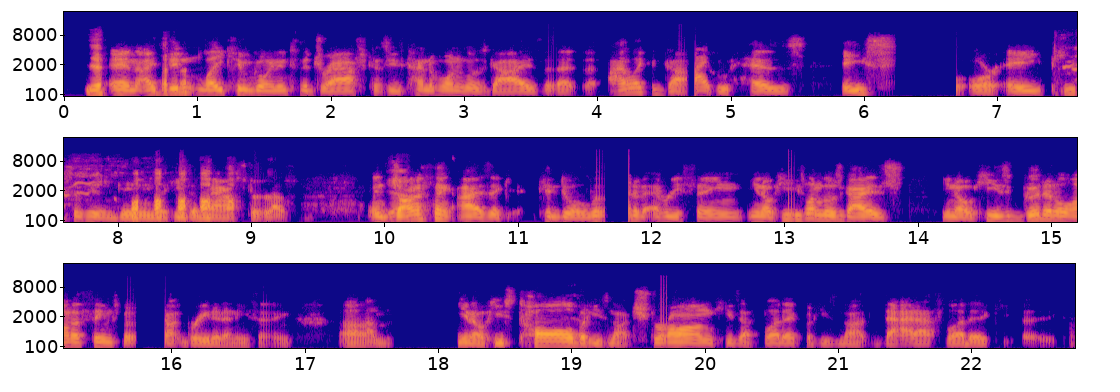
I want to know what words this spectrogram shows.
yeah. And I didn't like him going into the draft because he's kind of one of those guys that, that I like a guy who has a or a piece of his game that he's a master of. And yeah. Jonathan Isaac can do a little bit of everything. You know, he's one of those guys, you know, he's good at a lot of things, but not great at anything. Um, you know, he's tall, but he's not strong. He's athletic, but he's not that athletic. Uh,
